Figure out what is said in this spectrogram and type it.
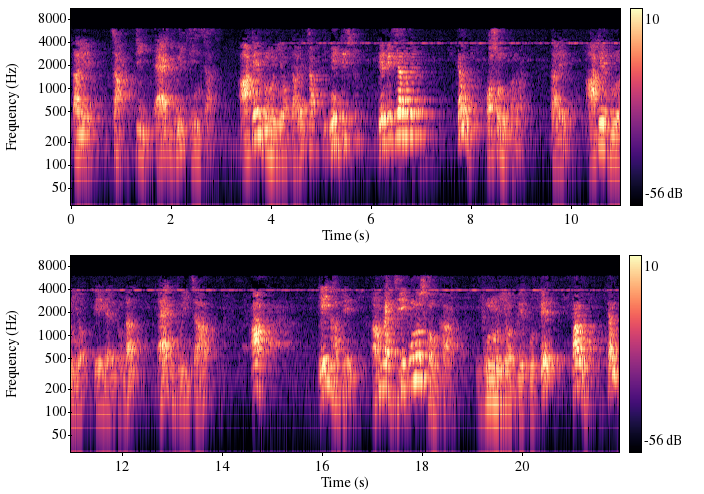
তাহলে চারটি, এক, দুই, তিন, চার। আটের গুণনীয়ক তাহলে চারটি নির্দিষ্ট। এর বেশি আর হবে না। কেমন? অসংখ্য নয়। তাহলে আটের গুণনীয়ক পেয়ে গেলে তোমরা এক, দুই, চার, আট। এইভাবে আমরা যে কোনো সংখ্যা গুণনীয়ক বের করতে পারব। কেমন?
